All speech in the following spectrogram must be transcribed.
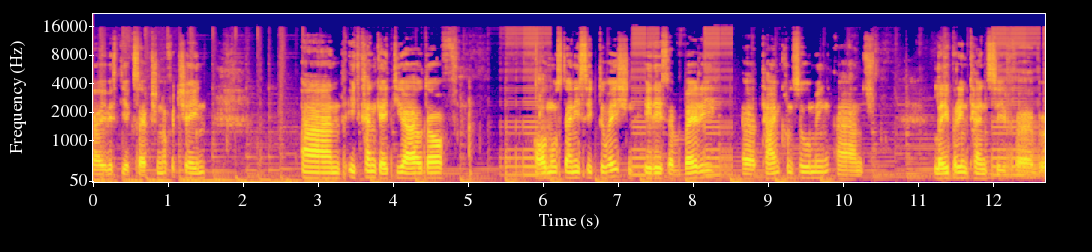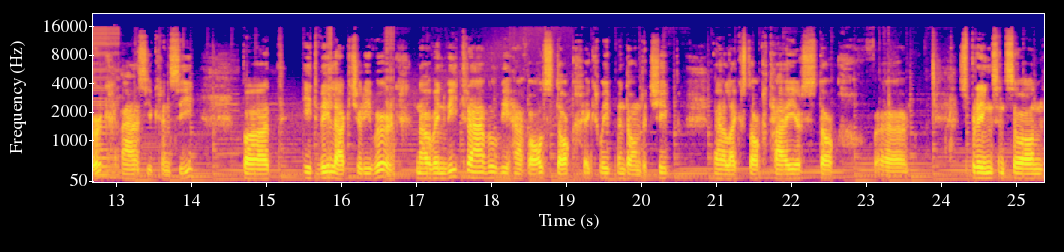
uh, with the exception of a chain, and it can get you out of almost any situation. It is a very uh, time consuming and labor intensive uh, work as you can see but it will actually work. Now when we travel we have all stock equipment on the Jeep uh, like stock tires, stock uh, springs and so on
